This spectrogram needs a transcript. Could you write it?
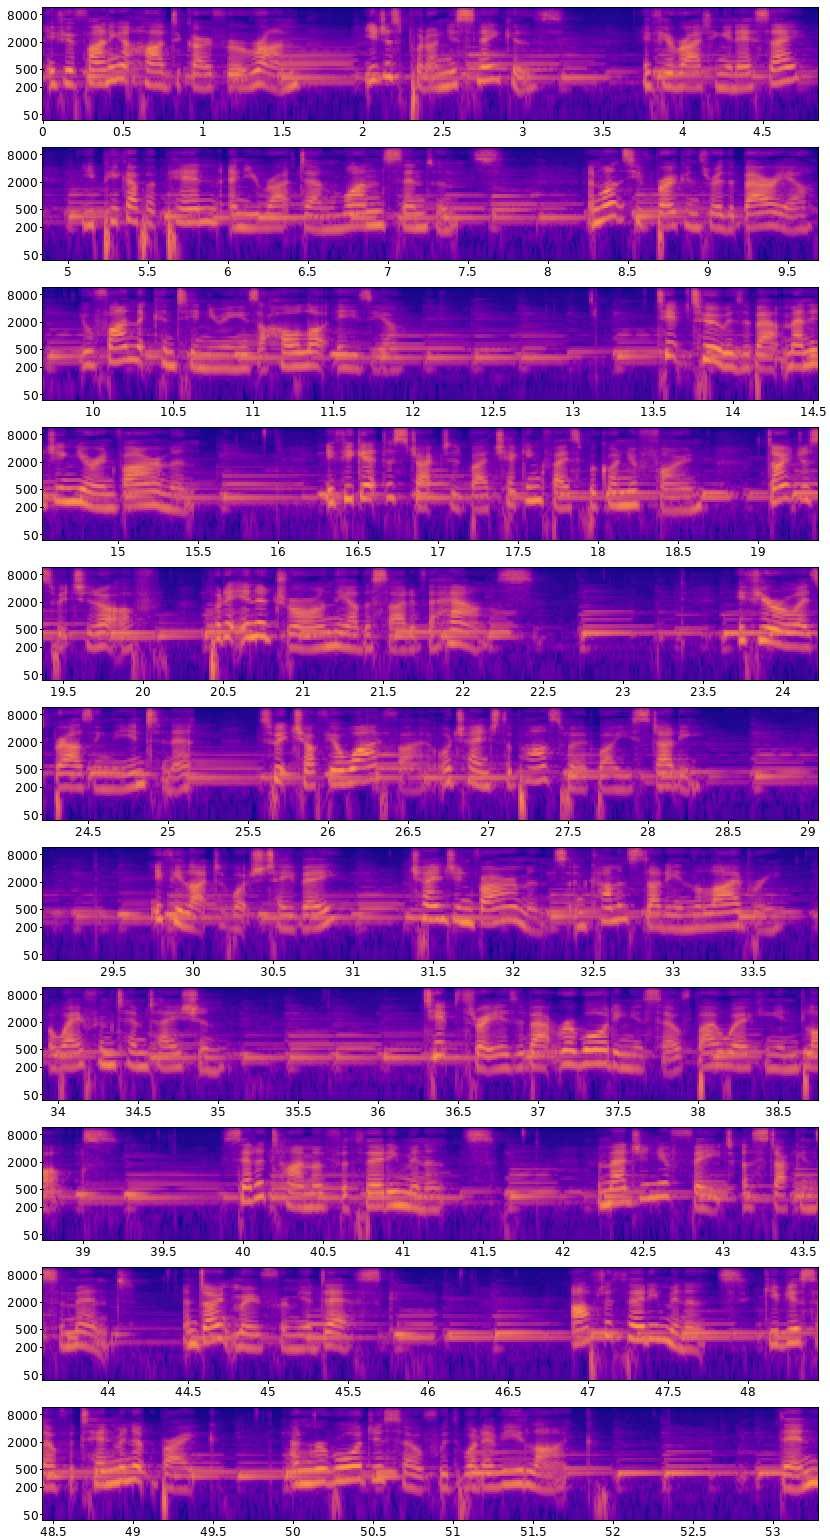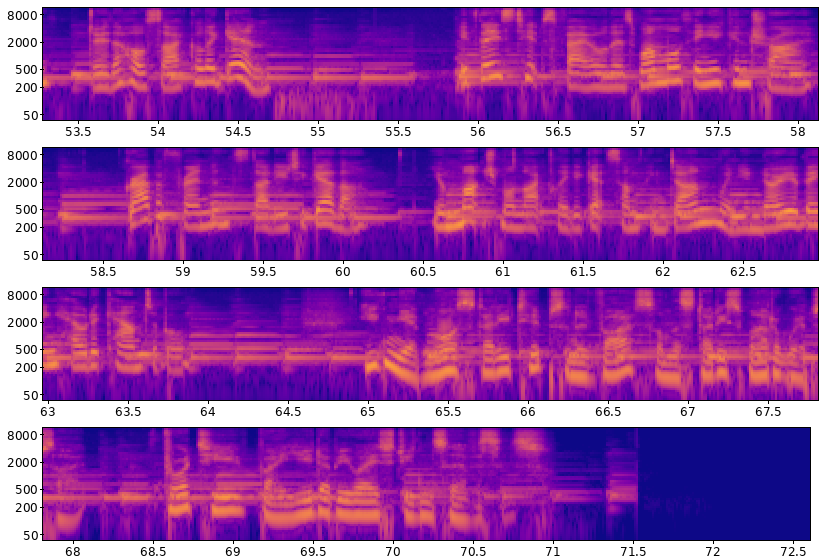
If you're finding it hard to go for a run, you just put on your sneakers. If you're writing an essay, you pick up a pen and you write down one sentence. And once you've broken through the barrier, you'll find that continuing is a whole lot easier. Tip 2 is about managing your environment. If you get distracted by checking Facebook on your phone, don't just switch it off, put it in a drawer on the other side of the house. If you're always browsing the internet, Switch off your Wi-Fi or change the password while you study. If you like to watch TV, change environments and come and study in the library, away from temptation. Tip 3 is about rewarding yourself by working in blocks. Set a timer for 30 minutes. Imagine your feet are stuck in cement and don't move from your desk. After 30 minutes, give yourself a 10 minute break and reward yourself with whatever you like. Then do the whole cycle again. If these tips fail, there's one more thing you can try. Grab a friend and study together. You're much more likely to get something done when you know you're being held accountable. You can get more study tips and advice on the Study Smarter website. Brought to you by UWA Student Services.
